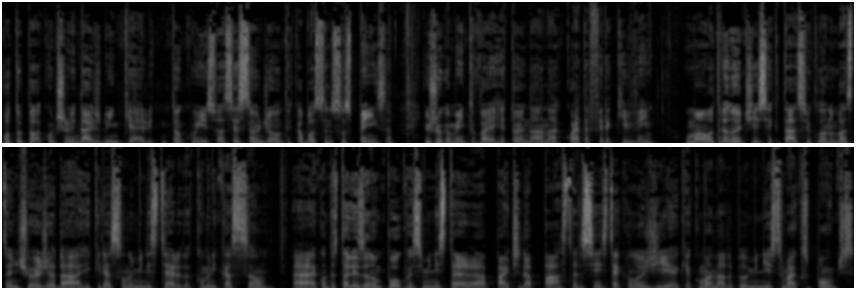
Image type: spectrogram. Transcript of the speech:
votou pela continuidade do inquérito. Então, com isso, a sessão de ontem acabou sendo suspensa e o julgamento vai retornar na quarta-feira que vem. Uma outra notícia que está circulando bastante hoje é da recriação do Ministério da Comunicação. É, contextualizando um pouco, esse ministério era parte da pasta de Ciência e Tecnologia, que é comandada pelo ministro Marcos Pontes.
